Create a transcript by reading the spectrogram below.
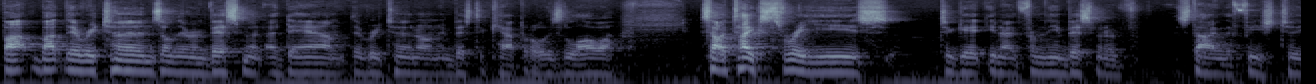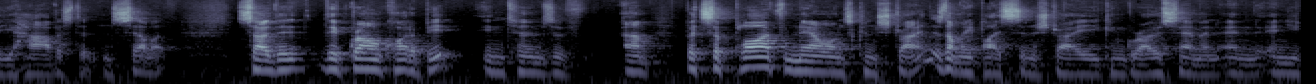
but but their returns on their investment are down. Their return on invested capital is lower. So it takes three years to get, you know, from the investment of starting the fish to you harvest it and sell it. So they've grown quite a bit in terms of, um, but supply from now on is constrained. There's not many places in Australia you can grow salmon, and, and you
